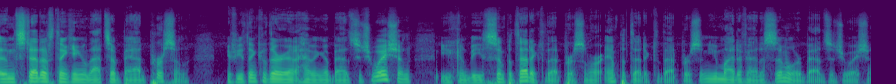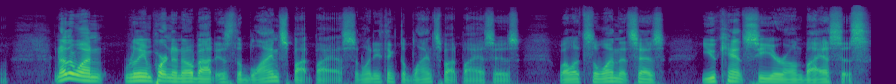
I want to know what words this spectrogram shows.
instead of thinking that's a bad person. If you think they're having a bad situation, you can be sympathetic to that person or empathetic to that person. You might have had a similar bad situation. Another one really important to know about is the blind spot bias. And what do you think the blind spot bias is? Well, it's the one that says you can't see your own biases.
